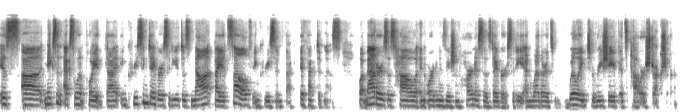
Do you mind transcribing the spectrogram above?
is uh, makes an excellent point that increasing diversity does not by itself increase effectiveness. What matters is how an organization harnesses diversity and whether it's willing to reshape its power structure.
